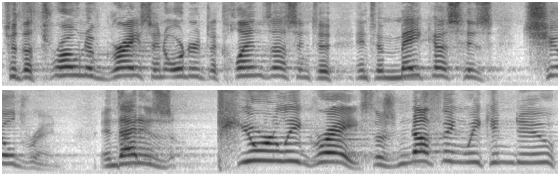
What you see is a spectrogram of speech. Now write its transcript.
to the throne of grace in order to cleanse us and to, and to make us His children. And that is purely grace. There's nothing we can do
